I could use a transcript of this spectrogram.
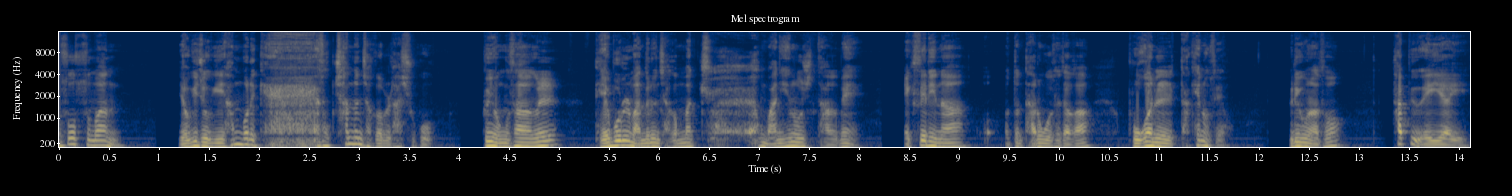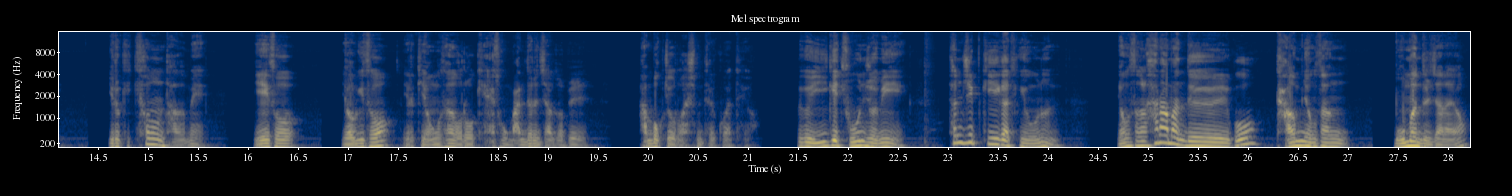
소스만 여기저기 한 번에 계속 찾는 작업을 하시고 그 영상을 대본을 만드는 작업만 쭉 많이 해놓으신 다음에 엑셀이나 어떤 다른 곳에다가 보관을 딱 해놓으세요. 그리고 나서 탑뷰 AI 이렇게 켜놓은 다음에 얘에서 여기서 이렇게 영상으로 계속 만드는 작업을 반복적으로 하시면 될 것 같아요. 그리고 이게 좋은 점이 편집기 같은 경우는 영상을 하나 만들고 다음 영상 못 만들잖아요.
